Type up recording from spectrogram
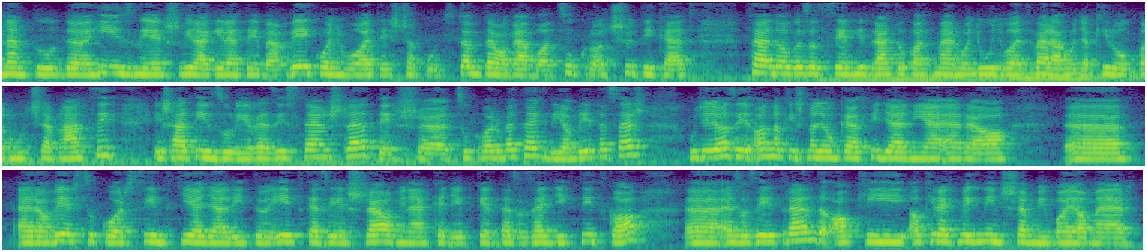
nem tud hízni, és világéletében vékony volt, és csak úgy tömte magába a cukrot, sütiket, feldolgozott szénhidrátokat, mert hogy úgy volt vele, hogy a kilókban úgy sem látszik, és hát inzulinrezisztens lett, és cukorbeteg, diabéteses, úgyhogy azért annak is nagyon kell figyelnie erre a erre a vércukor szint kiegyenlítő étkezésre, aminek egyébként ez az egyik titka, ez az étrend, aki, akinek még nincs semmi baja, mert,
